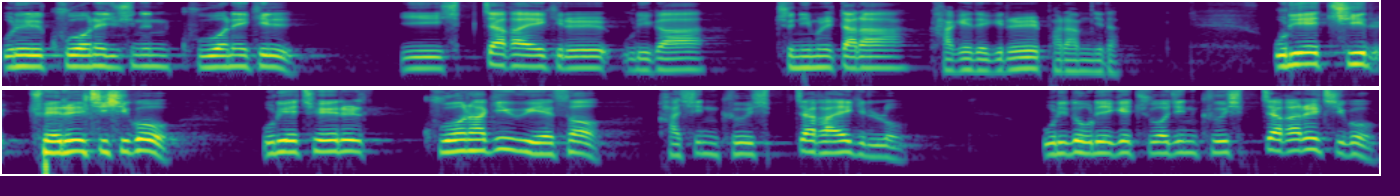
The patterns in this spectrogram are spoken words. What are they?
우리를 구원해 주시는 구원의 길, 이 십자가의 길을 우리가 주님을 따라 가게 되기를 바랍니다. 우리의 죄, 죄를 지시고 우리의 죄를 구원하기 위해서 가신 그 십자가의 길로 우리도 우리에게 주어진 그 십자가를 지고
